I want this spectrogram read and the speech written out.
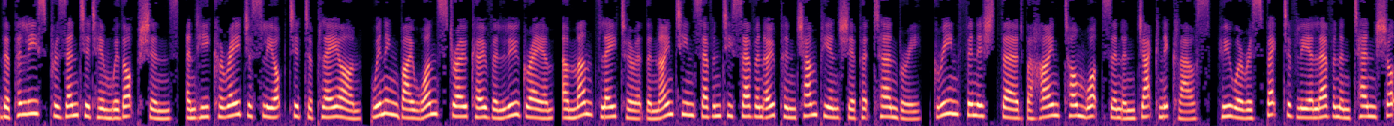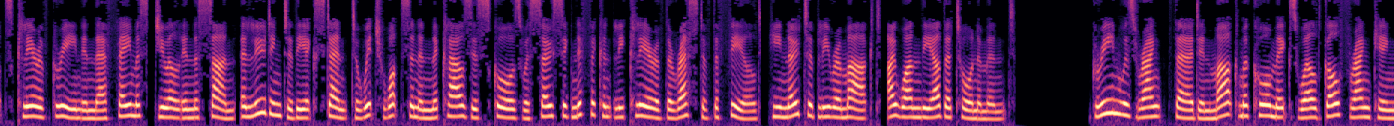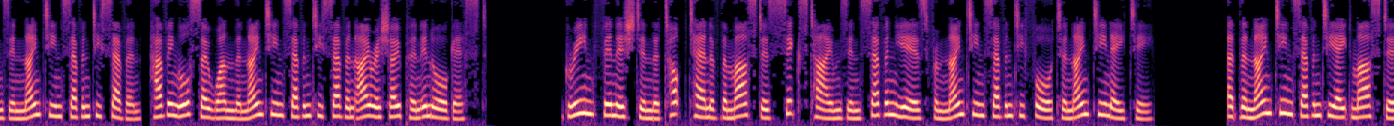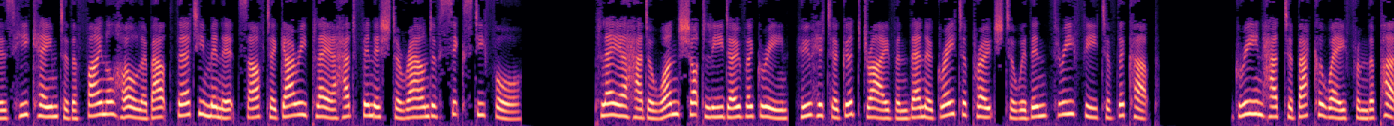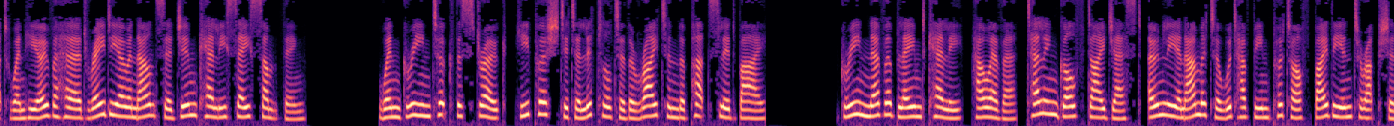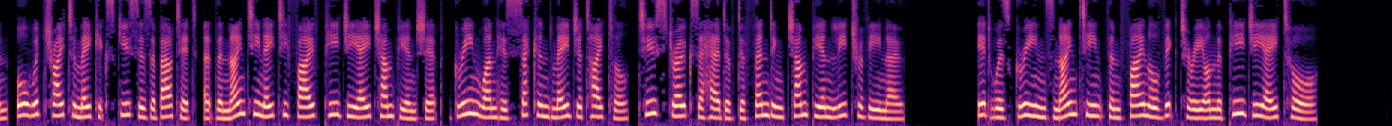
The police presented him with options, and he courageously opted to play on, winning by one stroke over Lou Graham. A month later at the 1977 Open Championship at Turnberry, Green finished third behind Tom Watson and Jack Nicklaus, who were respectively 11 and 10 shots clear of Green in their famous duel in the sun, alluding to the extent to which Watson and Nicklaus's scores were so significantly clear of the rest of the field. He notably remarked, I won the other tournament. Green was ranked third in Mark McCormack's World Golf Rankings in 1977, having also won the 1977 Irish Open in August. Green finished in the top 10 of the Masters six times in seven years from 1974 to 1980. At the 1978 Masters he came to the final hole about 30 minutes after Gary Player had finished a round of 64. Player had a one-shot lead over Green, who hit a good drive and then a great approach to within three feet of the cup. Green had to back away from the putt when he overheard radio announcer Jim Kelly say something. When Green took the stroke, he pushed it a little to the right and the putt slid by. Green never blamed Kelly, however, telling Golf Digest, only an amateur would have been put off by the interruption, or would try to make excuses about it. At the 1985 PGA Championship, Green won his second major title, two strokes ahead of defending champion Lee Trevino. It was Green's 19th and final victory on the PGA Tour.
